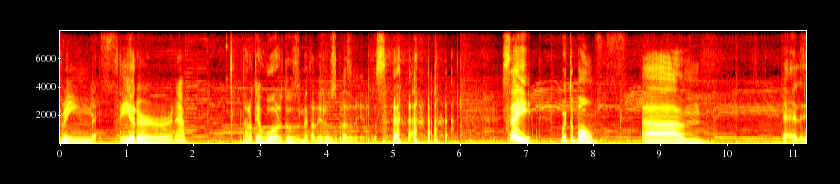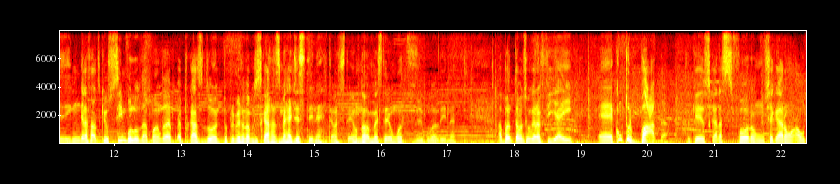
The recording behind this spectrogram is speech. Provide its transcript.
Dream Theater, né? Para o terror dos metaleiros brasileiros. Isso aí, muito bom. Um, é, é, engraçado que o símbolo da banda é, é por causa do, do, primeiro nome dos caras, Majesty, né? Então eles têm um nome, mas tem um outro símbolo ali, né? A banda tem uma discografia aí é, conturbada, porque os caras foram chegaram ao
